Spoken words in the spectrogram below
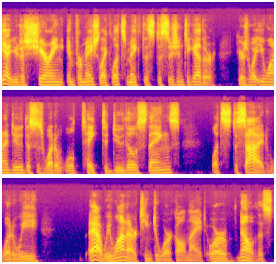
yeah, you're just sharing information. Like, let's make this decision together. Here's what you want to do. This is what it will take to do those things. Let's decide. What do we? yeah, we want our team to work all night, or no, this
